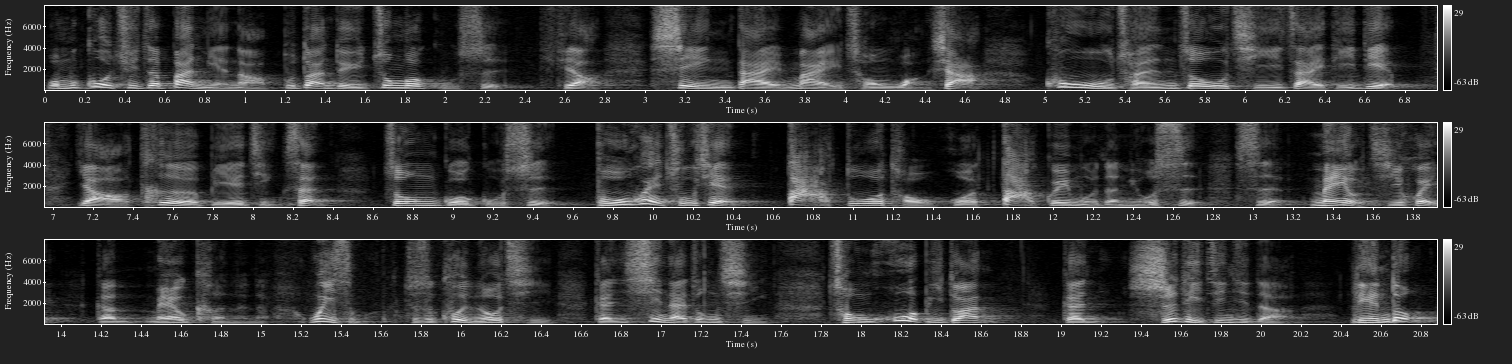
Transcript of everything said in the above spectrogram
我们过去这半年呢，不断对于中国股市提到信贷脉冲往下，库存周期在低点，要特别谨慎。中国股市不会出现。大多头或大规模的牛市是没有机会跟没有可能的。为什么？就是库存周期跟信贷中期，从货币端跟实体经济的联动，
